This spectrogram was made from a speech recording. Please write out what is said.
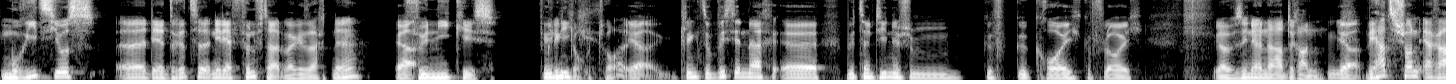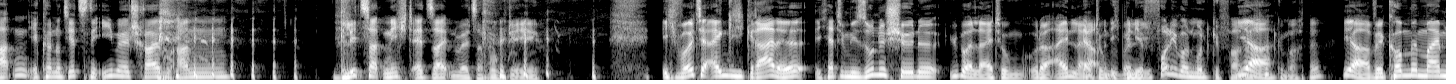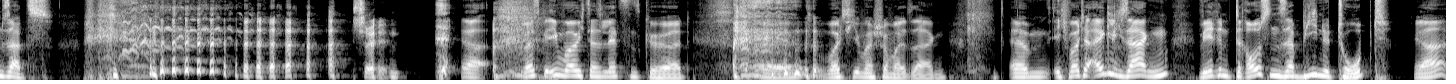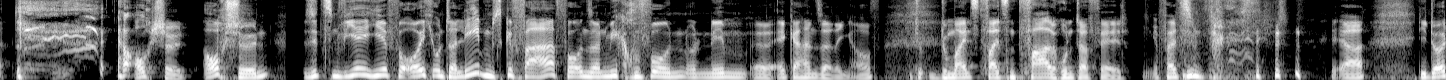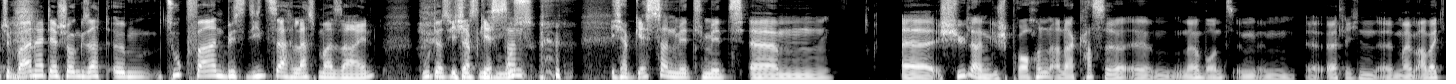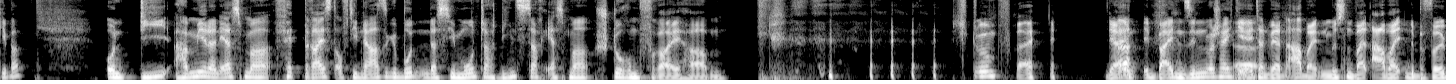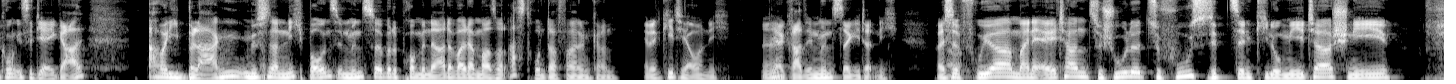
Mauritius, äh, der dritte, nee, der fünfte hatten wir gesagt, ne? ja, Phönikis. Klingt doch toll. Ja, klingt so ein bisschen nach äh, byzantinischem Ge Gekräuch, Gefleuch. Ja, wir sind ja nah dran. Ja. Wer hat's schon erraten? Ihr könnt uns jetzt eine E-Mail schreiben an glitzertnicht@seitenwälzer.de. Ich wollte eigentlich gerade, ich hatte mir so eine schöne Überleitung oder Ja, Einleitung und ich bin hier überlegt. voll über den Mund gefahren. Ja. Gut gemacht, ne? Ja, willkommen in meinem Satz. Schön. Ja, ich weiß gar nicht, irgendwo habe ich das letztens gehört. äh, wollte ich immer schon mal sagen. Ähm, ich wollte eigentlich sagen, während draußen Sabine tobt, ja, auch schön. auch schön, sitzen wir hier für euch unter Lebensgefahr vor unseren Mikrofonen und nehmen äh, Ecke Hansaring auf. Du, du meinst, falls ein Pfahl runterfällt. Falls ja, die Deutsche Bahn hat ja schon gesagt, ähm, Zugfahren bis Dienstag lass mal sein. Gut, dass ich, Ich das gestern- muss. Ich habe gestern mit mit ähm, äh, Schülern gesprochen an der Kasse, ähm, ne, bei uns im, im äh, örtlichen, äh, meinem Arbeitgeber. Und die haben mir dann erstmal fettdreist auf die Nase gebunden, dass sie Montag, Dienstag erstmal sturmfrei haben. Sturmfrei. Ja, in, in beiden Sinnen wahrscheinlich. Die Ja. Eltern werden arbeiten müssen, weil arbeitende Bevölkerung ist es ja egal. Aber die Blagen müssen dann nicht bei uns in Münster über die Promenade, weil da mal so ein Ast runterfallen kann. Ja, das geht ja auch nicht. ne? Ja, gerade in Münster geht das nicht. Weißt du, früher meine Eltern zur Schule zu Fuß 17 Kilometer, Schnee,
